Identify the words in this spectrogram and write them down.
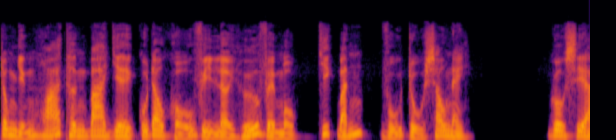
trong những hóa thân ba dê của đau khổ vì lời hứa về một chiếc bánh vũ trụ sau này. Gosia,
